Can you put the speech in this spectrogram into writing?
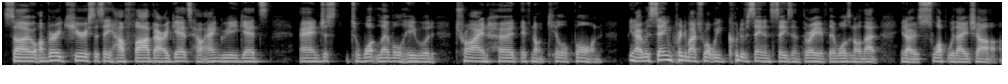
So I'm very curious to see how far Barry gets, how angry he gets, and just to what level he would try and hurt, if not kill Thawne. You know, we're seeing pretty much what we could have seen in season three if there wasn't all that, you know, swap with HR.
